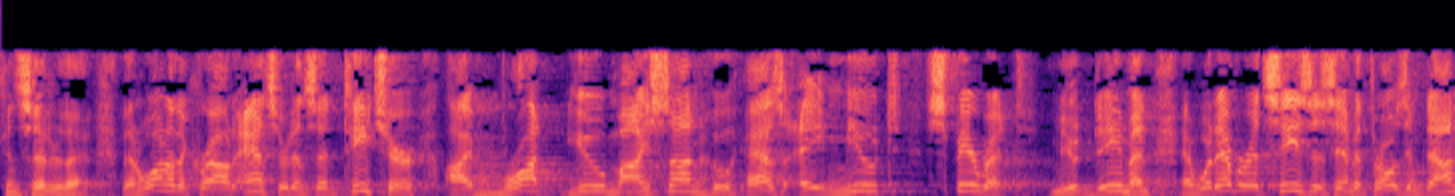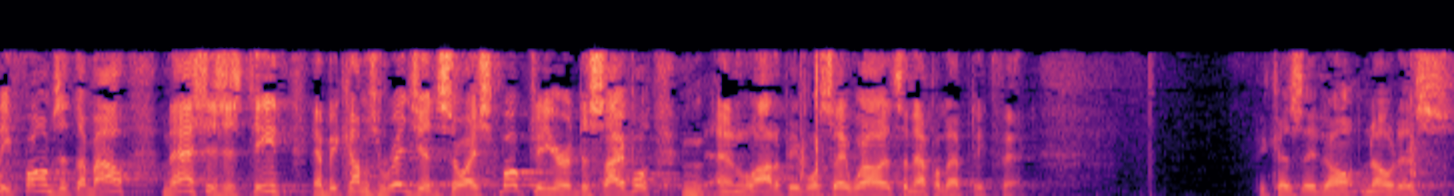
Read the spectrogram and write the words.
Consider that. Then one of the crowd answered and said, Teacher, I brought you my son who has a mute spirit, mute demon, and whatever it seizes him, it throws him down, he foams at the mouth, gnashes his teeth, and becomes rigid. So I spoke to your disciples, and a lot of people say, well, it's an epileptic fit. Because they don't notice,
